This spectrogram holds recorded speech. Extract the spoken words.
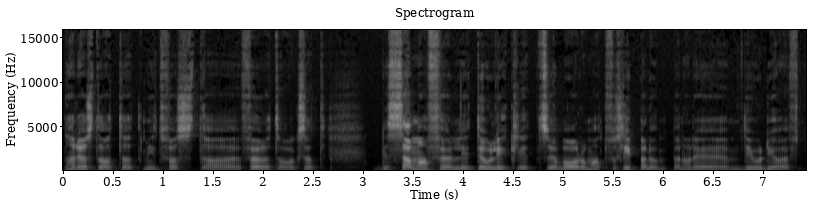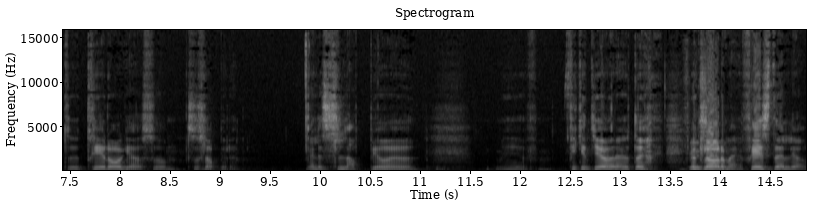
hade jag startat mitt första företag. Så att det sammanföll lite olyckligt så jag bad om att få slippa lumpen och det, det gjorde jag efter tre dagar så, så slapp jag det. Eller slapp, jag, jag fick inte göra det utan jag, jag klarade mig. Friställd ja.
